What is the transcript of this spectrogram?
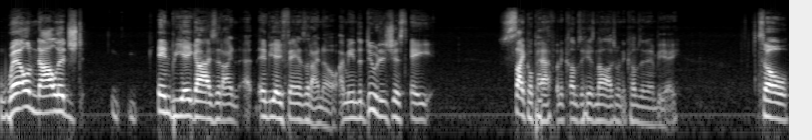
well knowledged NBA guys that I NBA fans that I know. I mean, the dude is just a psychopath when it comes to his knowledge when it comes to the NBA. So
